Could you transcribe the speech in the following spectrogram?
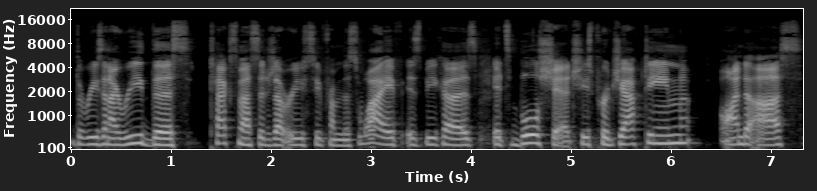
the reason I read this text message that we received from this wife is because it's bullshit. She's projecting onto us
